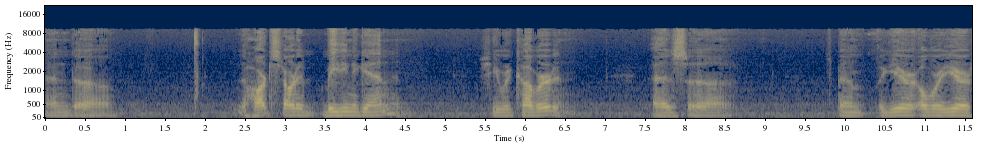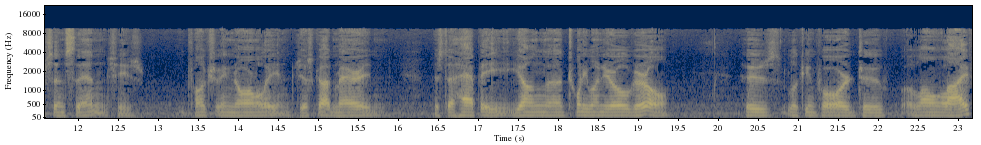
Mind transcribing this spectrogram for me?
and uh, the heart started beating again, and she recovered, and as uh, it's been a year over a year since then, she's functioning normally and just got married, and just a happy young 21 uh, year old girl who's looking forward to a long life,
